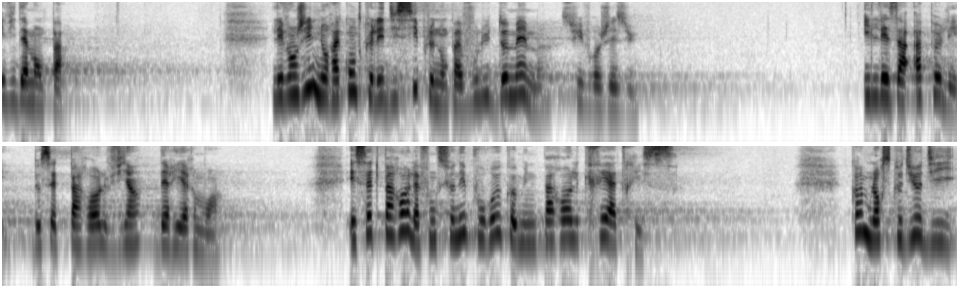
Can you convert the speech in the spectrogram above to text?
Évidemment pas. L'Évangile nous raconte que les disciples n'ont pas voulu d'eux-mêmes suivre Jésus. Il les a appelés de cette parole Viens derrière moi. Et cette parole a fonctionné pour eux comme une parole créatrice. Comme lorsque Dieu dit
